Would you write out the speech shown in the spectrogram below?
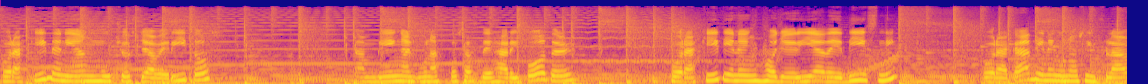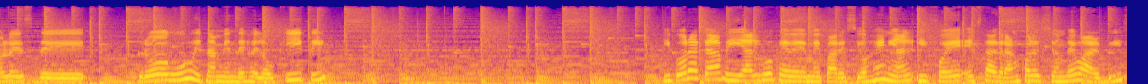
Por aquí tenían muchos llaveritos también algunas cosas de Harry Potter. Por aquí tienen joyería de Disney. Por acá tienen unos inflables de Grogu y también de Hello Kitty. Y por acá vi algo que me pareció genial y fue esta gran colección de Barbies.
